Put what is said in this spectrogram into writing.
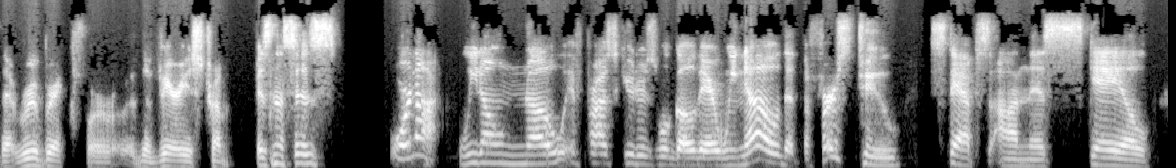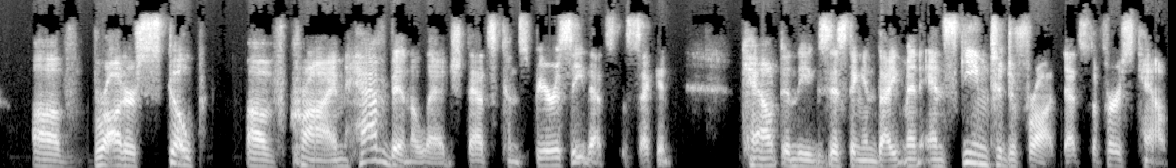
that rubric for the various Trump businesses, or not. We don't know if prosecutors will go there. We know that the first two steps on this scale of broader scope of crime have been alleged. That's conspiracy. That's the second count in the existing indictment and scheme to defraud. That's the first count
